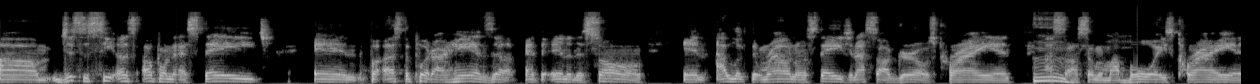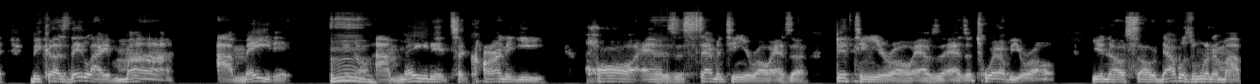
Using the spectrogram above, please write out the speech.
Um, just to see us up on that stage and for us to put our hands up at the end of the song. And I looked around on stage and I saw girls crying. I Mm. saw some of my boys crying because they like, Ma, I made it. You know, Mm. I made it to Carnegie Hall as a 17 year old, as a 15 year old, as a, as a 12 year old. You know, so that was one of my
